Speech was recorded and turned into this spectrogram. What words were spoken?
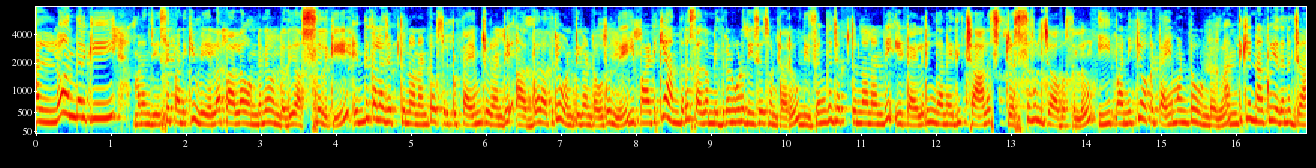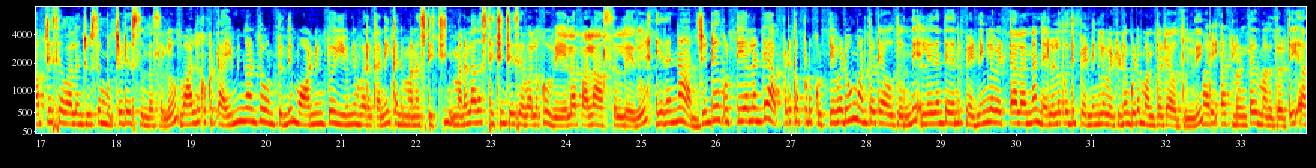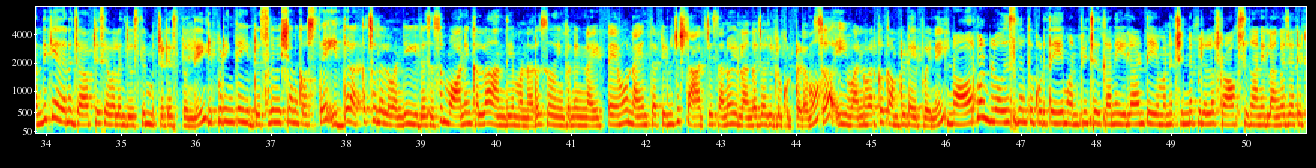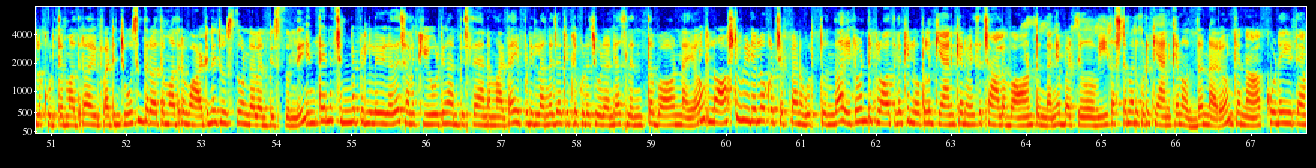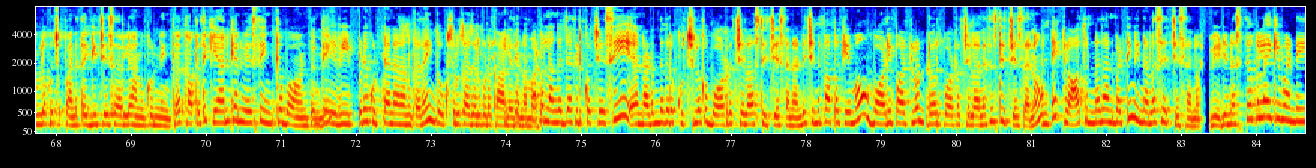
Hello అందరికి మనం చేసే పనికి వేల పాల ఉండనే ఉండదు అస్సలకి. ఎందుకు అలా చెప్తున్నానంటే ఒకసారి ఇప్పుడు టైం చూడండి అర్ధరాత్రి ఒంటి గంట అవుతుంది. ఈ పాటికి అందరూ సగం నిద్రలు కూడా తీసేసి ఉంటారు. నిజంగా చెప్తున్నానండి ఈ టైలరింగ్ అనేది చాలా స్ట్రెస్ఫుల్ జాబ్ అసలు. ఈ పనికి ఒక టైం అంటూ ఉండదు. అందుకే నాకు ఏదైనా జాబ్ చేసే వాళ్ళని చూస్తే ముచ్చటేస్తుంది అసలు. వాళ్ళకు ఒక టైమింగ్ అంటూ ఉంటుంది మార్నింగ్ టు ఈవినింగ్ వరకు అని. కానీ మనం స్టిచ్చింగ్ మనలాగా స్టిచ్చింగ్ చేసే వాళ్ళకు వేల పాల అస్సలు లేదు. ఏదైనా అర్జెంటుగా కుట్టియాలంటే అప్పటికప్పుడు కుట్టివ్వడం మనతోటే అవుతుంది. లేదంటే ఏదైనా పెండింగ్లో పెట్టాలన్నా నెలల కొద్ది పెండింగ్లో పెట్టడం కూడా మనతోటే అవుతుంది. మరి అట్లుంటది మనతోటి. అందుకే ఏదైనా జాబ్ చేసే వాళ్ళని చూస్తే ముచ్చటేస్తుంది. ఇప్పుడు ఇంకా ఈ డ్రెస్సుల విషయానికి వస్తే ఇద్దరు అక్క చెల్లెలు అండి. ఈ డ్రెస్సెస్ మార్నింగ్ కల్లా అందేయమన్నారు. సో ఇంకా నేను నైట్ టైం నైన్ థర్టీ నుంచి స్టార్ట్ చేశాను ఈ లంగా జాకెట్లు కుట్టడం సో ఈ వన్ వరకు కంప్లీట్ అయిపోయినాయి. నార్మల్ బ్లౌజెస్ కనుక కుడితే ఏం అనిపించదు కానీ ఇలాంటి ఏమైనా చిన్న పిల్లల ఫ్రాక్స్ కానీ లంగా జాకెట్లు కుడితే మాత్రం వాటిని చూసిన తర్వాత మాత్రం వాటినే చూస్తూ ఉండాలనిపిస్తుంది. ఎంతైనా చిన్న పిల్లలవి కదా చాలా క్యూట్గా అనిపిస్తాయి అన్నమాట ఇప్పుడు ఈ లంగా జాకెట్లు కూడా చూడండి అసలు ఎంత బాగున్నాయో. లాస్ట్ వీడియోలో ఒకటి చెప్పాను గుర్తుందా? ఇటువంటి క్లాత్లకి లోపల క్యాన్ క్యాన్ వేస్తే చాలా బాగుంటుందని బట్ ఈ కస్టమర్ కూడా క్యాన్ క్యాన్ వద్దన్నారు. ఇంకా నాకు కూడా ఈ టైంలో కొంచెం పని తగ్గించేసారులే అనుకున్నా ఇంకా. కాకపోతే క్యాన్ క్యాన్ వేస్తే ఇంకా బాగుంటుంది. ఇవి ఇప్పుడే కుట్టాను కదా ఇంకా ఉక్సులు కథలు కూడా కాలేదన్నమాట. లంగా జాకెట్కి వచ్చేసి నడుం దగ్గర కుచ్చులకు బార్డర్ వచ్చేలా స్టిచ్ చేశానండి. చిన్న పాపకేమో బాడీ పార్ట్లో నెట్వర్క్ బార్డర్ వచ్చేలా అనేది స్టిచ్ చేశాను. అంటే క్లాత్ ఉన్న దాన్ని బట్టి నేను అలా సెట్ చేశాను. వీడియో నచ్చితే ఒక లైక్ ఇవ్వండి.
